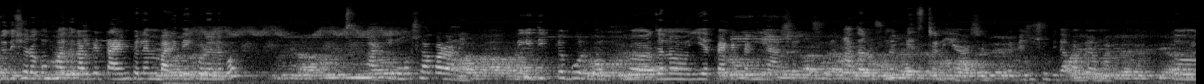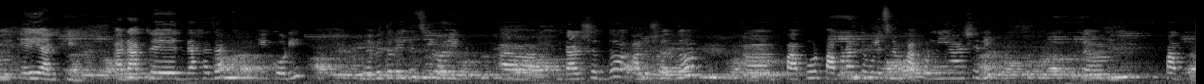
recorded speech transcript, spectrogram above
যদি সেরকম হয়তো কালকে টাইম পেলে আমি বাড়িতেই করে নেব। আর কি মশলা করা নেই। দীপকে বলব যেন ইয়ের প্যাকেটটা নিয়ে আসে রসুন আদা রসুনের পেস্টটা নিয়ে আসে বেশি সুবিধা হবে আমার। তো এই আর কি। আর রাত্রে দেখা যাক কি করি। ভেবে তো রেখেছি ওই ডাল সেদ্ধ আলু আহ, পাঁপড় পাঁপড় আনতে বলেছিলাম পাঁপড় নিয়ে আসেনি। পাঁপড়।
